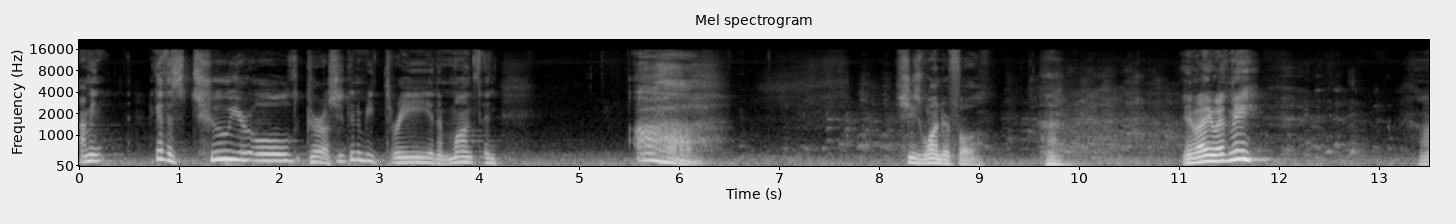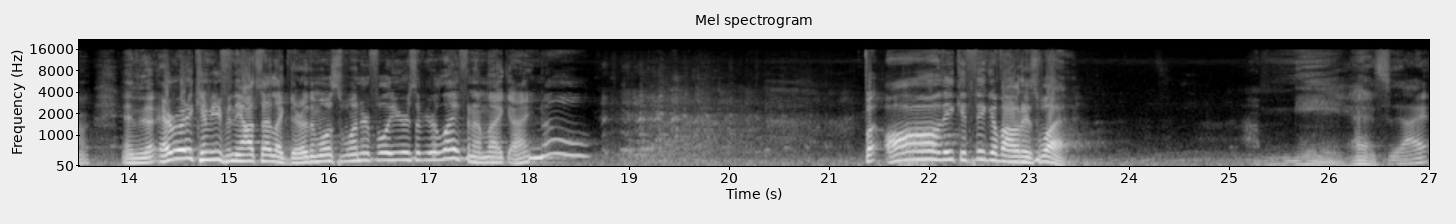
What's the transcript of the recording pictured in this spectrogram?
I mean, I got this two year old girl. She's going to be three in a month, and ah, oh, she's wonderful. Huh. Anybody with me? Huh? And everybody can be from the outside like they're the most wonderful years of your life. And I'm like, I know. but all they can think about is what? Ah, Me. I,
